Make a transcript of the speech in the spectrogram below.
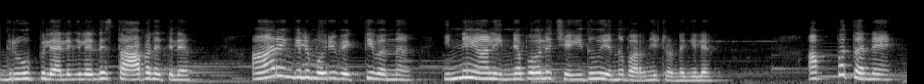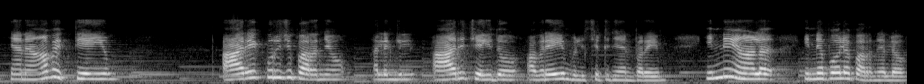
ഗ്രൂപ്പിൽ അല്ലെങ്കിൽ എന്റെ സ്ഥാപനത്തിൽ ആരെങ്കിലും ഒരു വ്യക്തി വന്ന് ഇന്നയാൾ ഇന്ന പോലെ ചെയ്തു എന്ന് പറഞ്ഞിട്ടുണ്ടെങ്കിൽ അപ്പം തന്നെ ഞാൻ ആ വ്യക്തിയെയും ആരെക്കുറിച്ച് പറഞ്ഞോ അല്ലെങ്കിൽ ആര് ചെയ്തോ അവരെയും വിളിച്ചിട്ട് ഞാൻ പറയും ഇന്നയാൾ ഇന്ന പോലെ പറഞ്ഞല്ലോ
